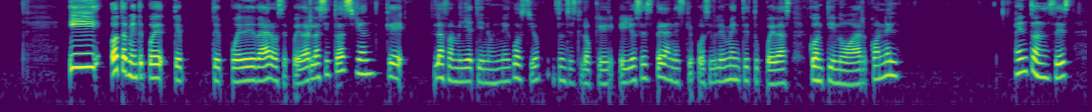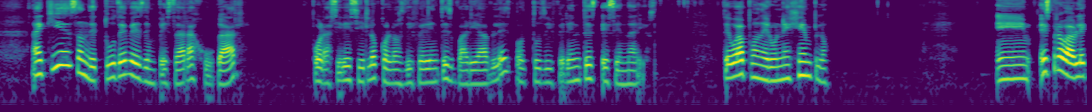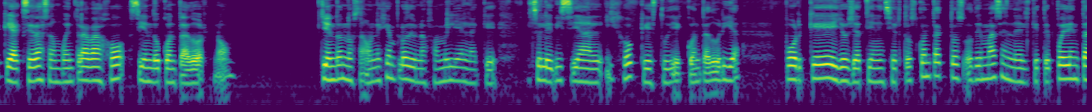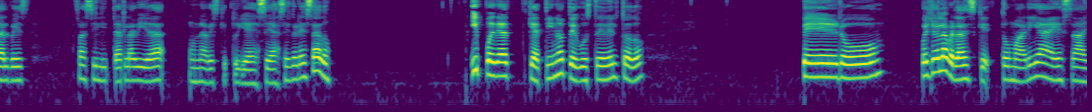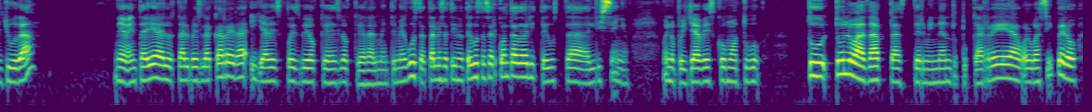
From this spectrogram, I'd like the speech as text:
Y o también te puede, te, te puede dar o se puede dar la situación que la familia tiene un negocio, entonces lo que ellos esperan es que posiblemente tú puedas continuar con él. Entonces, aquí es donde tú debes de empezar a jugar por así decirlo, con los diferentes variables o tus diferentes escenarios. Te voy a poner un ejemplo. Em, es probable que accedas a un buen trabajo siendo contador, ¿no? Yéndonos a un ejemplo de una familia en la que se le dice al hijo que estudie contaduría porque ellos ya tienen ciertos contactos o demás en el que te pueden tal vez facilitar la vida una vez que tú ya seas egresado. Y puede que a ti no te guste del todo, pero pues yo la verdad es que tomaría esa ayuda, me aventaría tal vez la carrera y ya después veo qué es lo que realmente me gusta. Tal vez a ti no te gusta ser contador y te gusta el diseño. Bueno, pues ya ves cómo tú, tú, tú lo adaptas terminando tu carrera o algo así, pero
